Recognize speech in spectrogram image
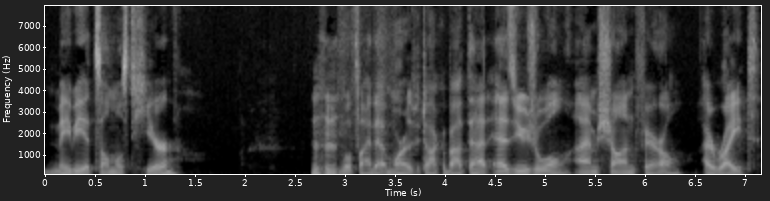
maybe it's almost here. Mm-hmm. We'll find out more as we talk about that. As usual, I'm Sean Ferrell. I write.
